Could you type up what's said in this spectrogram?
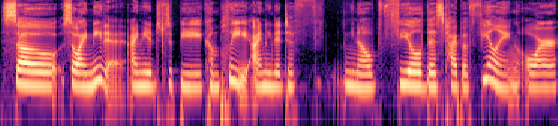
so so I need it. I need it to be complete. I need it to you know, feel this type of feeling or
